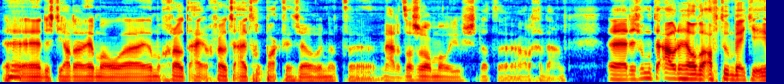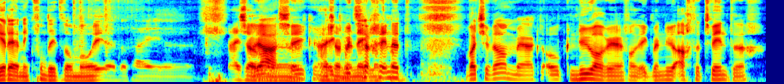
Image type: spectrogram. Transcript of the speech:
Eh, dus die hadden helemaal, eh, helemaal groot, groots uitgepakt en zo. En dat, eh, nou, dat was wel mooi hoe ze dat eh, hadden gedaan. Eh, dus we moeten oude helden af en toe een beetje eren. En ik vond dit wel mooi eh, dat hij, eh, hij zo ja, zeker. Hij ik moet zeggen, in het, wat je wel merkt, ook nu alweer, van ik ben nu 28,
